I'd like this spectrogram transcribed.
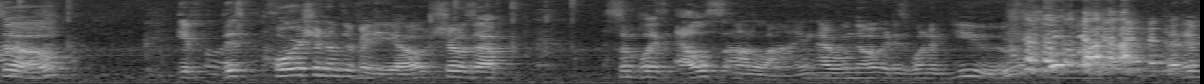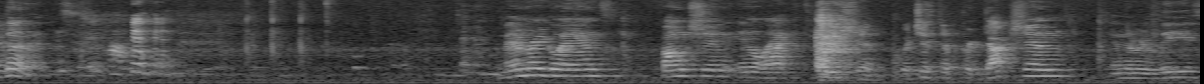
So, if this portion of the video shows up someplace else online, I will know it is one of you that have done it. Mammary glands function in lactation, which is the production and the release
